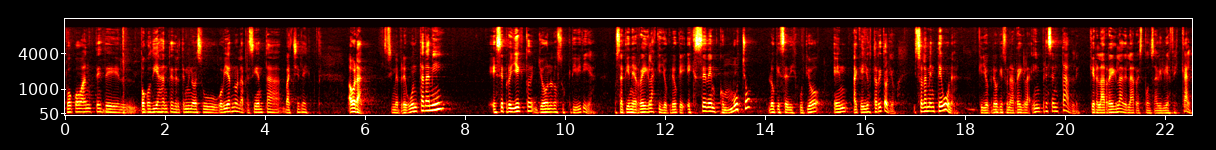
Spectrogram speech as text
poco antes del, pocos días antes del término de su gobierno la presidenta Bachelet. Ahora, si me preguntan a mí, ese proyecto yo no lo suscribiría. O sea, tiene reglas que yo creo que exceden con mucho lo que se discutió en aquellos territorios. Y solamente una, que yo creo que es una regla impresentable, que era la regla de la responsabilidad fiscal.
